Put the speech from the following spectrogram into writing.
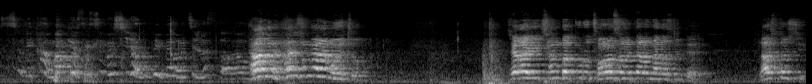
숨이 강막혀서 숨을 쉬려고 비명을 질렀어요. 다들 한순간에 모였죠. 제가 이 창밖으로 전화선을 따라 나갔을 때 라스턴 씨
